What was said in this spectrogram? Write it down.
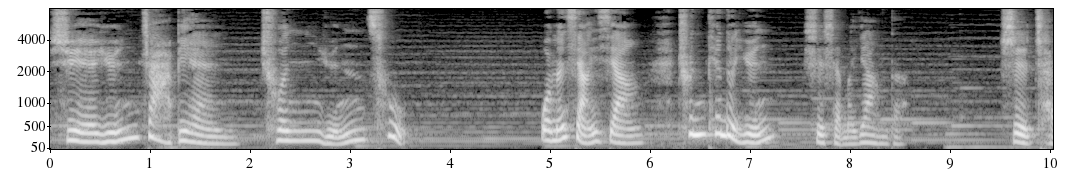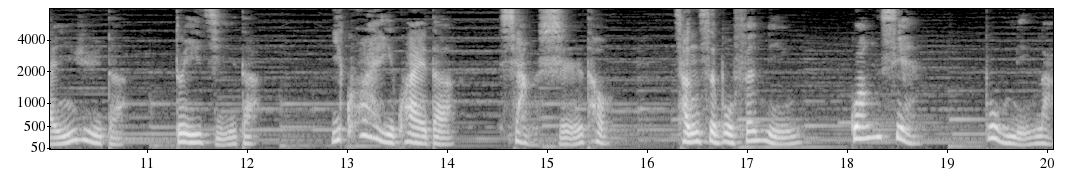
雪云乍变春云簇。我们想一想，春天的云是什么样的？是沉郁的、堆积的，一块一块的，像石头，层次不分明，光线不明朗。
